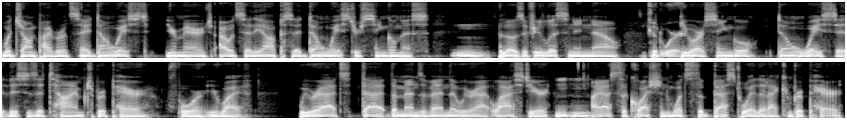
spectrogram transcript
what John Piper would say, don't waste your marriage. I would say the opposite. Don't waste your singleness. For those of you're listening now, Good word. you are single, don't waste it. This is a time to prepare for your wife. We were at that the men's event that we were at last year. I asked the question, what's the best way that I can prepare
